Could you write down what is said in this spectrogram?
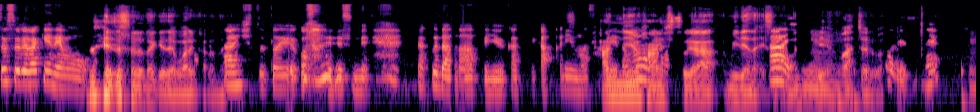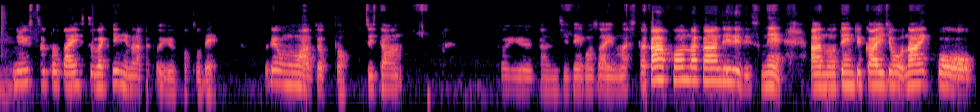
出するだけでもとりあえずそれだけで終わるからね。退出ということでですね、楽だなっていう感じがありますけ搬入れども。搬出が見れないですね、はいバーチャルは。そうですね。うん入出と退出だけになるということで、それもまあちょっと時短という感じでございましたが、こんな感じでですね、あの展示会場内こ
